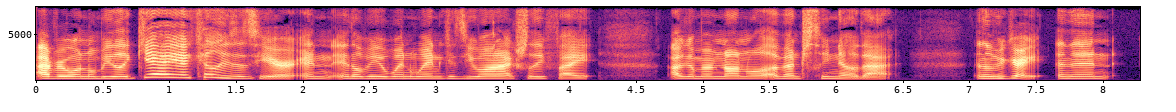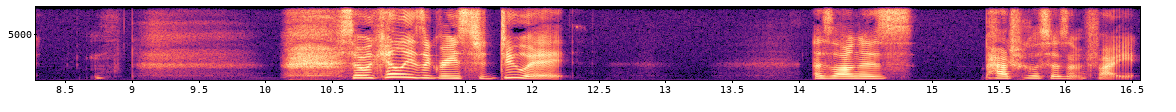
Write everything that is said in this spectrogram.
Everyone will be like, Yay, Achilles is here. And it'll be a win win because you won't actually fight. Agamemnon will eventually know that. And it'll be great. And then. So Achilles agrees to do it as long as Patroclus doesn't fight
